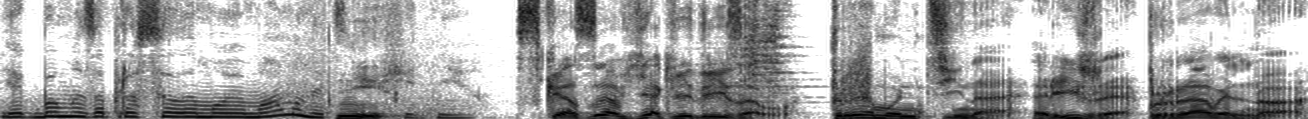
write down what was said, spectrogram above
якби ми запросили мою маму на ці Ні. вихідні. Сказав, як відрізав. Трамонтіна. Ріже правильно.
